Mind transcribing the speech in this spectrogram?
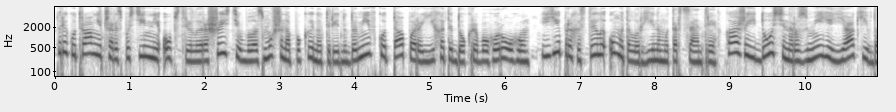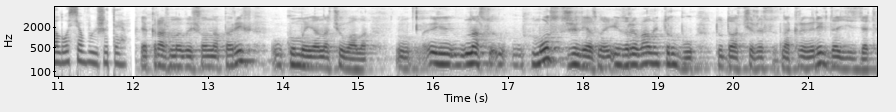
Торік у травні через постійні обстріли рашистів була змушена покинути рідну домівку та переїхати до Кривого Рогу. Її прихистили у металургійному терцентрі. Каже, й досі не розуміє, як їй вдалося вижити. Якраз ми вийшли на Париж, у куми я ночувала. У нас мост железний і зривали трубу туди через на Кривий Ріг, де їздять.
